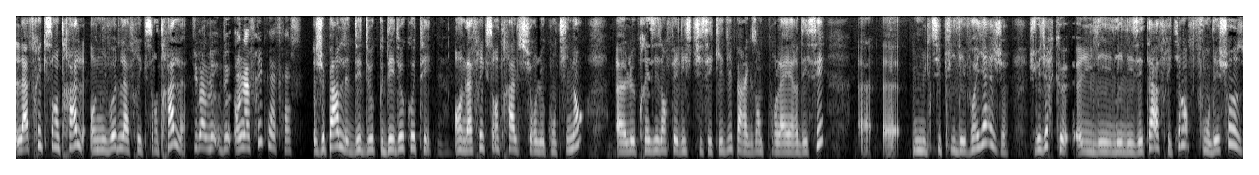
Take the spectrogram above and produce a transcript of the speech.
l'Afrique centrale, au niveau de l'Afrique centrale. Tu parles en Afrique ou en France? Je parle des deux, des deux côtés. En Afrique centrale, sur le continent, euh, le président Félix Tshisekedi, par exemple, pour la RDC, euh, euh, multiplie les voyages. Je veux dire que euh, les, États africains font des choses.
